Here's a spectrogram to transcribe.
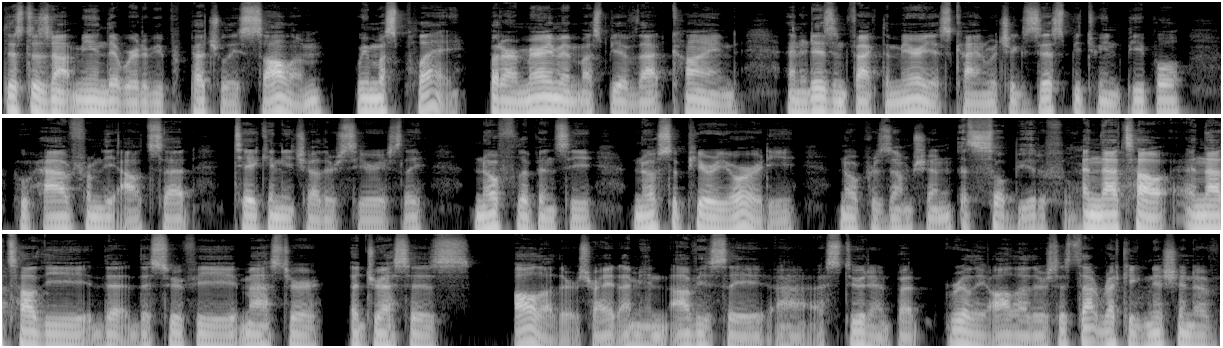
This does not mean that we're to be perpetually solemn. We must play, but our merriment must be of that kind, and it is in fact the merriest kind which exists between people who have from the outset taken each other seriously. No flippancy, no superiority, no presumption. That's so beautiful. And that's how and that's how the the, the Sufi master addresses all others, right? I mean, obviously uh, a student, but really all others. It's that recognition of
